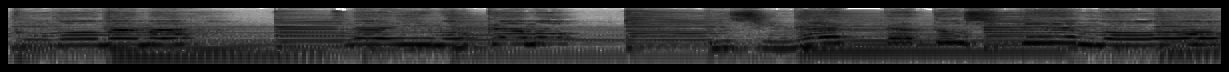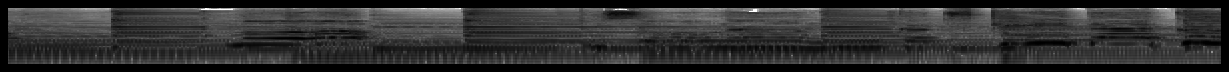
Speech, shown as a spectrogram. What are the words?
このまま何もかも失ったとしてももう嘘なんかつきたく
